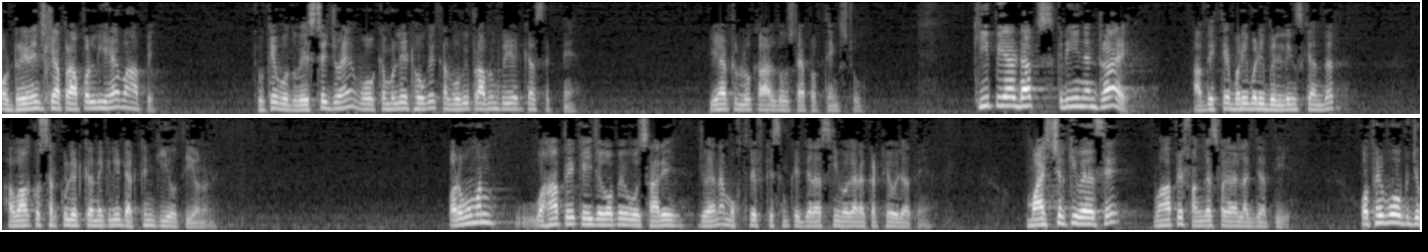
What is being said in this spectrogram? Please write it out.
اور ڈرینیج کیا پراپرلی ہے وہاں پہ کیونکہ وہ ویسٹیج جو ہے وہ ہو گئے کل وہ بھی پرابلم کریٹ کر سکتے ہیں you have to look all those type of things to keep air ducts clean and dry آپ دیکھتے ہیں بڑی بڑی بلڈنگس کے اندر ہوا کو سرکولیٹ کرنے کے لیے ڈکٹنگ کی ہوتی ہے انہوں نے اور عموماً وہاں پہ کئی جگہوں پہ وہ سارے جو ہے نا مختلف قسم کے جراثیم وغیرہ اکٹھے ہو جاتے ہیں مائسچر کی وجہ سے وہاں پہ فنگس وغیرہ لگ جاتی ہے اور پھر وہ جو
